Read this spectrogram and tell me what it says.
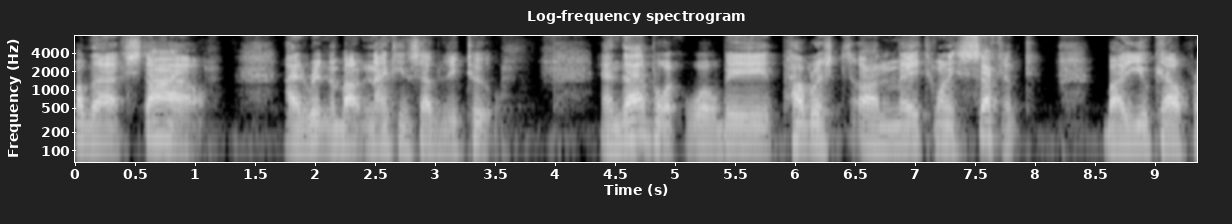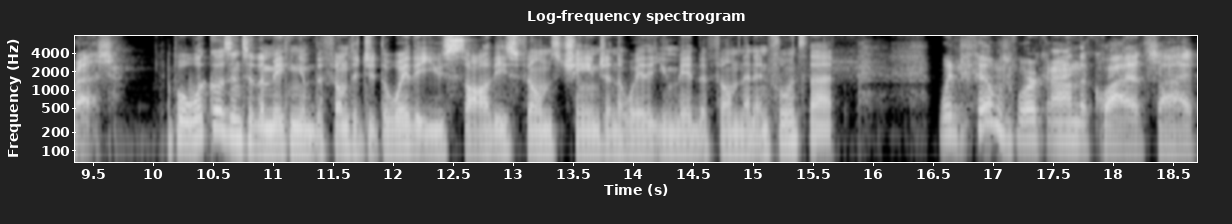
of that style I had written about in 1972. And that book will be published on May 22nd by UCal Press. But what goes into the making of the film? Did you, the way that you saw these films change and the way that you made the film then influence that? When films work on the quiet side,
